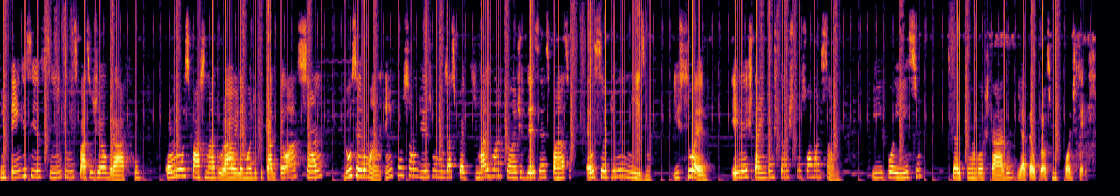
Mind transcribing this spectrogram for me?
Entende-se assim que o espaço geográfico, como um espaço natural, ele é modificado pela ação do ser humano. Em função disso, um dos aspectos mais marcantes desse espaço é o seu dinamismo, isto é, ele está em constante transformação. E foi isso. Espero que tenham gostado e até o próximo podcast.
